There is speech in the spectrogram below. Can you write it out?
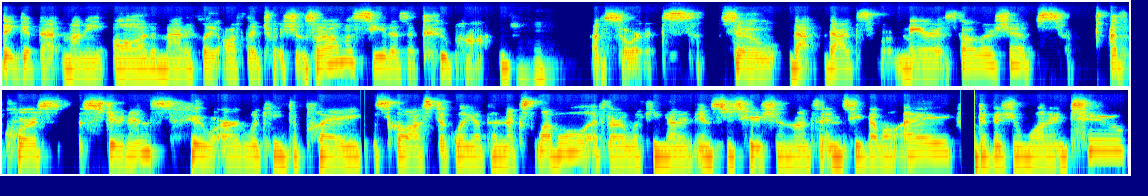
they get that money automatically off the tuition. So I almost see it as a coupon mm-hmm. of sorts. So that that's merit scholarships of course, students who are looking to play scholastically at the next level, if they're looking at an institution that's NCAA, Division One and Two,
